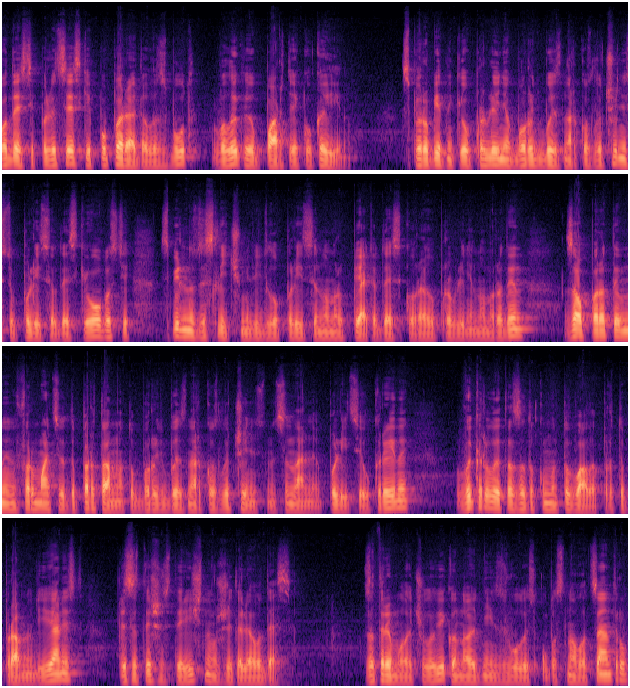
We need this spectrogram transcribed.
В Одесі поліцейські попередили збут великої партії кокаїну. Співробітники управління боротьби з наркозлочинністю поліції Одеської області спільно зі слідчими відділу поліції номер 5 Одеського райуправління номер 1 за оперативною інформацією Департаменту боротьби з наркозлочинністю Національної поліції України викрили та задокументували протиправну діяльність 36-річного жителя Одеси. Затримали чоловіка на одній з вулиць обласного центру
